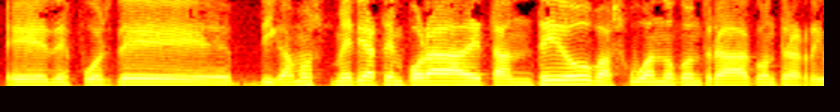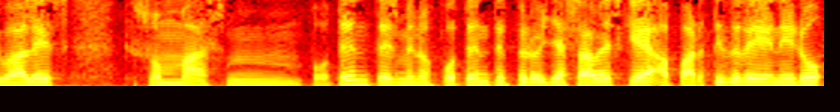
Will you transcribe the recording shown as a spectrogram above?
eh, después de, digamos, media temporada de tanteo, vas jugando contra, contra rivales que son más mmm, potentes, menos potentes, pero ya sabes que a partir de enero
